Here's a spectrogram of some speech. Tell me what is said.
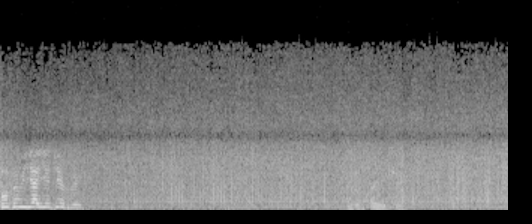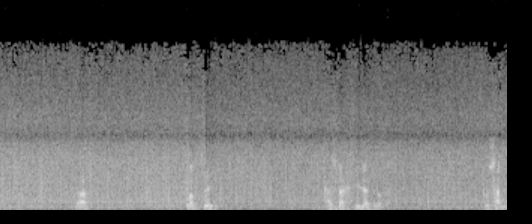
Paweł i ja jedziemy. Nie zostajecie. No? Chłopcy, każda chwila droga. Ruszamy.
